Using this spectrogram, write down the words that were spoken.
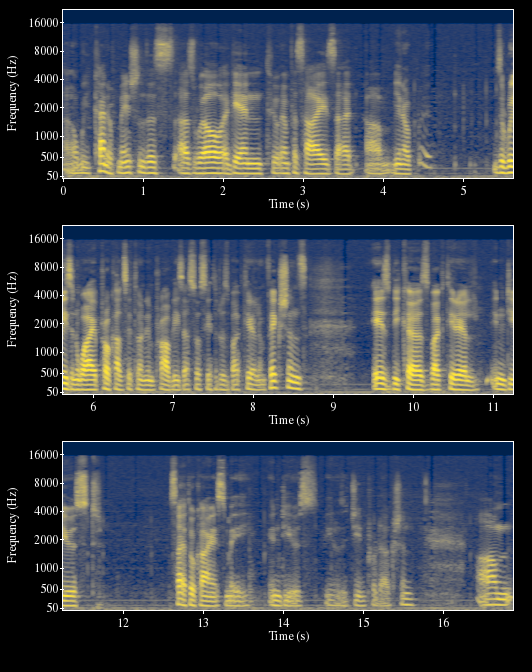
Uh, we kind of mentioned this as well, again, to emphasize that, um, you know, the reason why procalcitonin probably is associated with bacterial infections is because bacterial induced cytokines may induce, you know, the gene production. Um,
